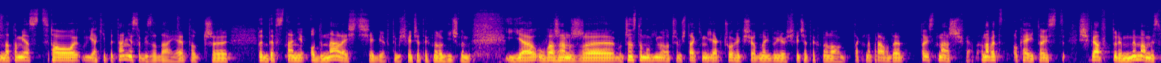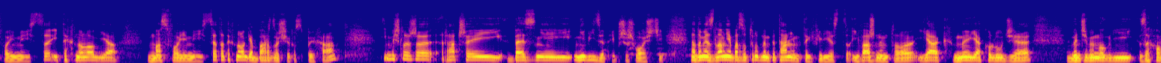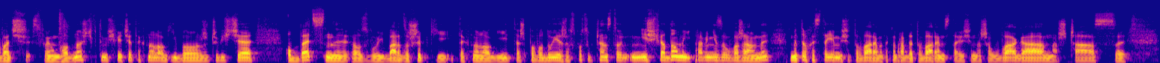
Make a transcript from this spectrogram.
natomiast to, jakie pytanie sobie zadaję, to czy będę w stanie odnaleźć siebie w tym świecie technologicznym. Ja uważam, że, bo często mówimy o czymś takim, jak człowiek się odnajduje w świecie technologii. Tak naprawdę to jest nasz świat. A nawet, okej, okay, to jest świat, w którym my mamy swoje miejsce i technologia ma swoje miejsce. Ta technologia bardzo się rozpycha i myślę, że raczej bez niej nie widzę tej przyszłości. Natomiast dla mnie bardzo trudnym pytaniem w tej chwili jest to, i ważnym to, jak my jako ludzie będziemy mogli zachować swoją godność w tym świecie technologii, bo rzeczywiście obecny rozwój bardzo szybki technologii też powoduje, że w sposób często nieświadomy i prawie niezauważalny my trochę stajemy się towarem, a tak naprawdę towarem staje się nasza uwaga, nasz czas,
